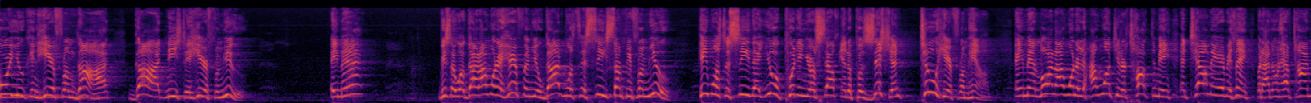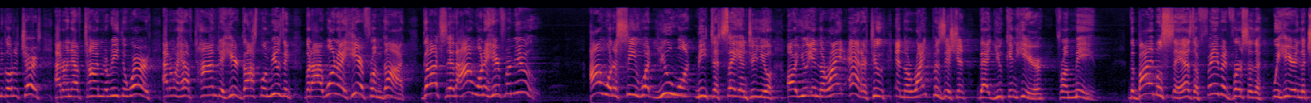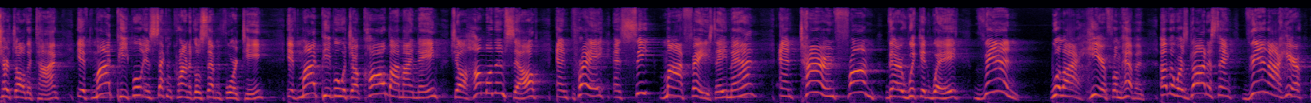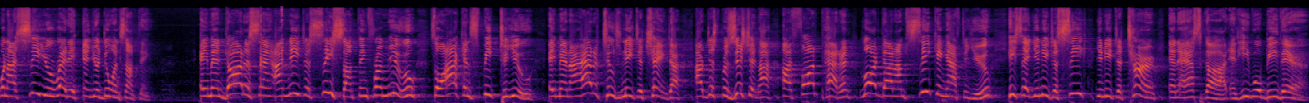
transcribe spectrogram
before you can hear from God, God needs to hear from you. Amen? We say, Well, God, I want to hear from you. God wants to see something from you. He wants to see that you're putting yourself in a position to hear from Him. Amen. Lord, I want, to, I want you to talk to me and tell me everything, but I don't have time to go to church. I don't have time to read the word. I don't have time to hear gospel music, but I want to hear from God. God said, I want to hear from you. I want to see what you want me to say unto you. Are you in the right attitude, and the right position that you can hear from me? The Bible says, a favorite verse the, we hear in the church all the time, if my people in Second Chronicles 7:14, if my people which are called by my name shall humble themselves and pray and seek my face, amen, and turn from their wicked ways, then will I hear from heaven. In other words, God is saying, then I hear when I see you ready and you're doing something. Amen. God is saying, I need to see something from you so I can speak to you. Amen. Our attitudes need to change. Our, our disposition, our, our thought pattern. Lord God, I'm seeking after you. He said, You need to seek, you need to turn and ask God, and He will be there.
